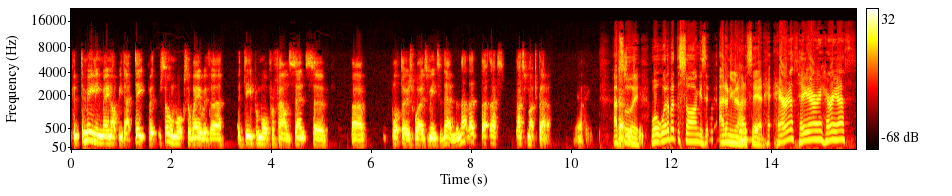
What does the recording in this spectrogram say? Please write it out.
the, the meaning may not be that deep, but someone walks away with a, a deeper, more profound sense of uh, what those words mean to them, and that, that, that that's that's much better. Yeah, I think. absolutely. Well, what about the song? Is it? I don't even know how to say it. Hiraeth, hey, Hiraeth,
